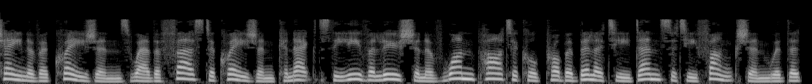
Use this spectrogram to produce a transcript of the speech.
chain of equations where the first equation connects the evolution of one particle probability density function with the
